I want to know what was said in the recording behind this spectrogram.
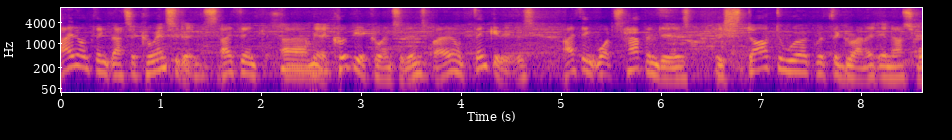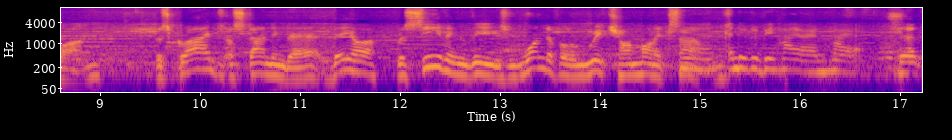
I don't think that's a coincidence. I think, uh, I mean, it could be a coincidence, but I don't think it is. I think what's happened is they start to work with the granite in Aswan. The scribes are standing there. They are receiving these wonderful, rich harmonic Yeah. sounds. And it will be higher and higher. And,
